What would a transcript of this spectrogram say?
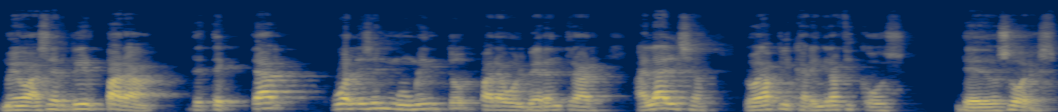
me va a servir para detectar cuál es el momento para volver a entrar al alza. Lo voy a aplicar en gráficos de dos horas.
